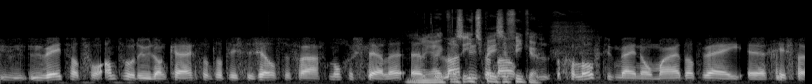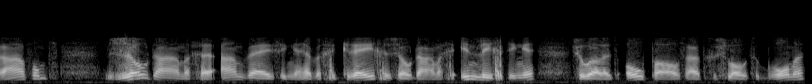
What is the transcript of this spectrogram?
u, u, weet wat voor antwoorden u dan krijgt, want dat is dezelfde vraag nog eens stellen. Nou ja, ik was iets nou- specifieker. Nou, gelooft u mij nou maar dat wij gisteravond zodanige aanwijzingen hebben gekregen, zodanige inlichtingen, zowel uit open als uit gesloten bronnen,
